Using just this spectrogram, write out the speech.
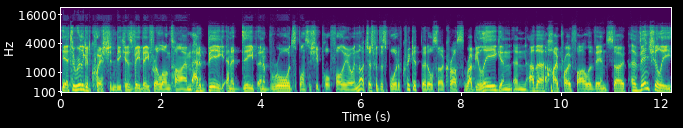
Yeah, it's a really good question because VB for a long time had a big and a deep and a broad sponsorship portfolio, and not just with the sport of cricket, but also across rugby league and, and other high profile events. So eventually,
